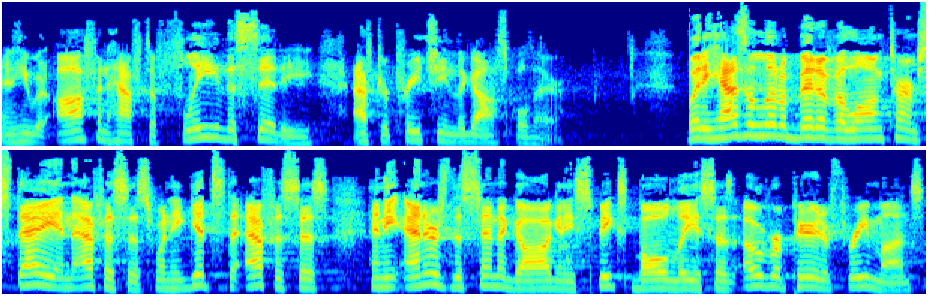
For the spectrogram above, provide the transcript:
and he would often have to flee the city after preaching the gospel there. But he has a little bit of a long term stay in Ephesus. When he gets to Ephesus and he enters the synagogue and he speaks boldly, he says, over a period of three months,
